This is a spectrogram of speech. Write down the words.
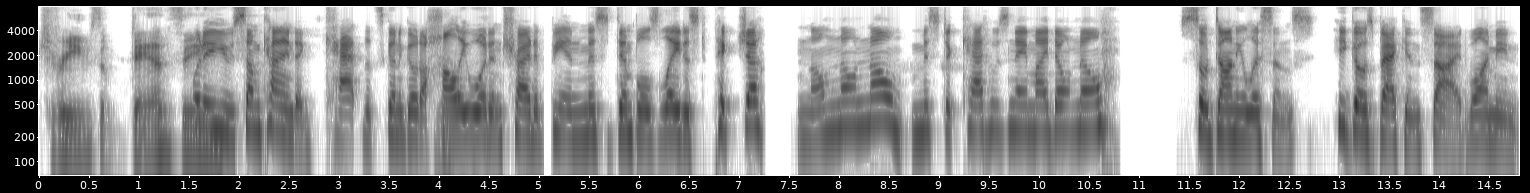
dreams of dancing? What are you, some kind of cat that's gonna go to Hollywood and try to be in Miss Dimple's latest picture? No, no, no, Mr. Cat, whose name I don't know. So Donnie listens. He goes back inside. Well, I mean,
